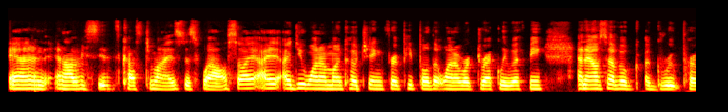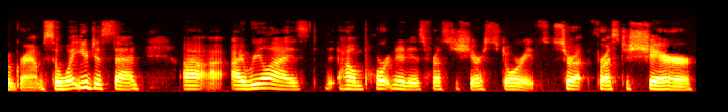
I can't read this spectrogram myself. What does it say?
and and obviously it's customized as well. So I, I, I do one-on-one coaching for people that want to work directly with me, and I also have a, a group program. So what you just said, uh, I realized how important it is for us to share stories, for us to share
